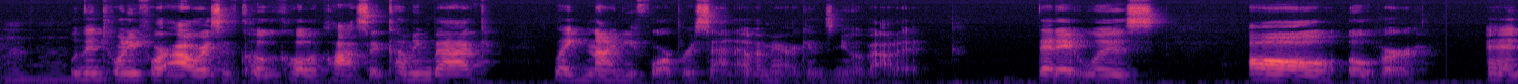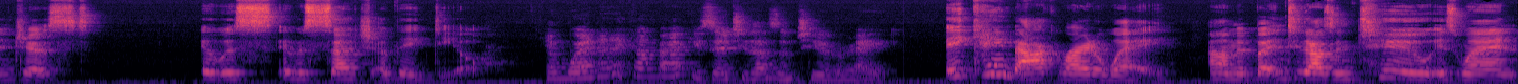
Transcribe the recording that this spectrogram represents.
hmm Within 24 hours of Coca Cola Classic coming back, like 94% of Americans knew about it. That it was all over. And just, it was, it was such a big deal. And when did it come back? You said 2002, right? it came back right away. Um, but in 2002 is when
